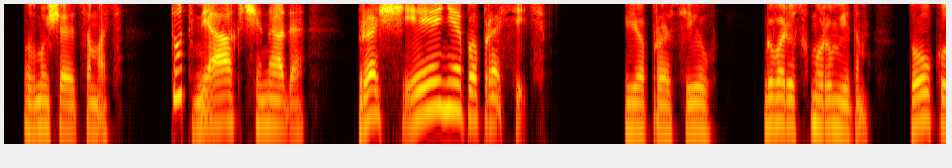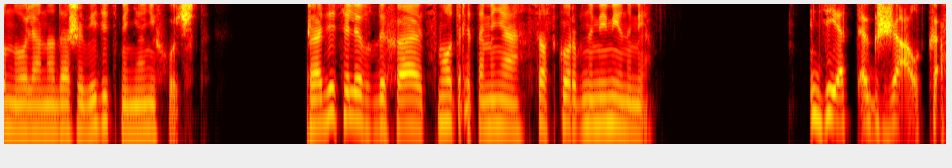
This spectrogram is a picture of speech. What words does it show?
— возмущается мать. «Тут мягче надо. Прощения попросить». «Я просил», Говорю с хмурым видом. Толку ноль, она даже видеть меня не хочет. Родители вздыхают, смотрят на меня со скорбными минами. «Деток жалко»,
